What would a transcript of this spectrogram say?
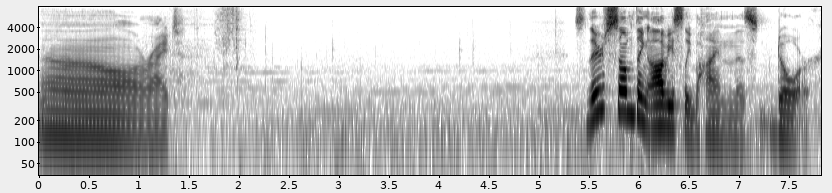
Alright. So there's something obviously behind this door.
